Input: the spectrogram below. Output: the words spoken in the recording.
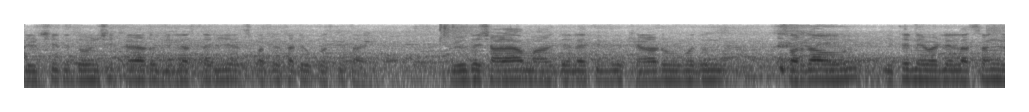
दीडशे ते दोनशे खेळाडू जिल्हास्तरीय स्पर्धेसाठी उपस्थित आहेत. विविध शाळा महाविद्यालयातील खेळाडूंमधून स्पर्धा होऊन इथे निवडलेला संघ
